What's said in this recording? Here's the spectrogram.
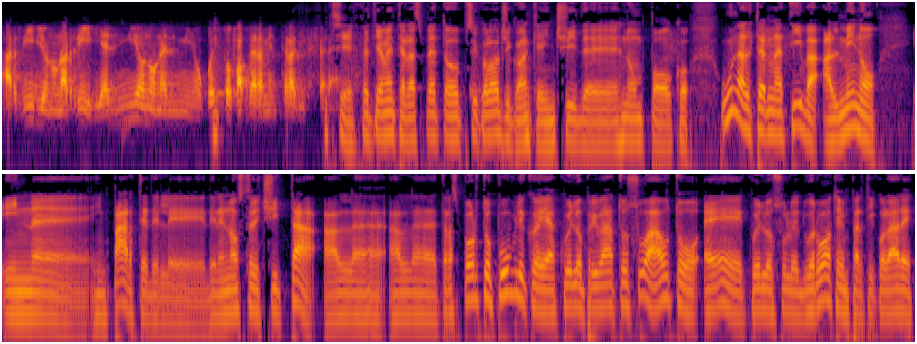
arrivi o non arrivi, è il mio o non è il mio, questo fa veramente la differenza. Sì, effettivamente l'aspetto psicologico anche incide non poco. Un'alternativa, almeno in, eh, in parte delle, delle, nostre città, al, al, trasporto pubblico e a quello privato su auto è quello sulle due ruote, in particolare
